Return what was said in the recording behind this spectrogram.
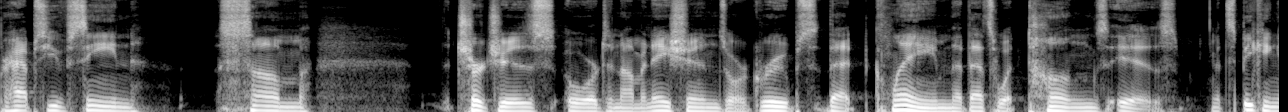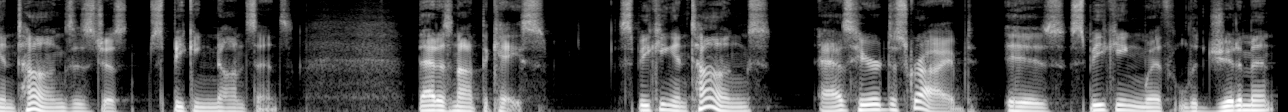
Perhaps you've seen some churches or denominations or groups that claim that that's what tongues is. That speaking in tongues is just speaking nonsense. That is not the case. Speaking in tongues, as here described, is speaking with legitimate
